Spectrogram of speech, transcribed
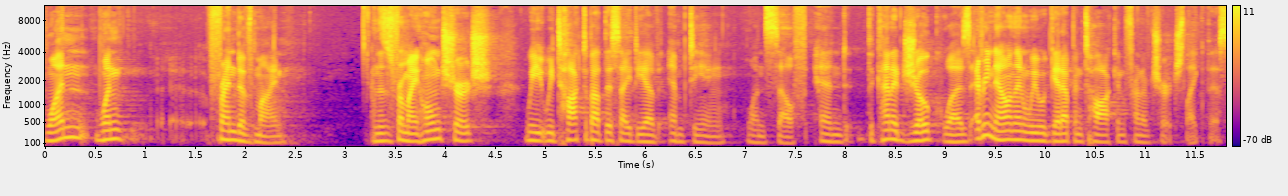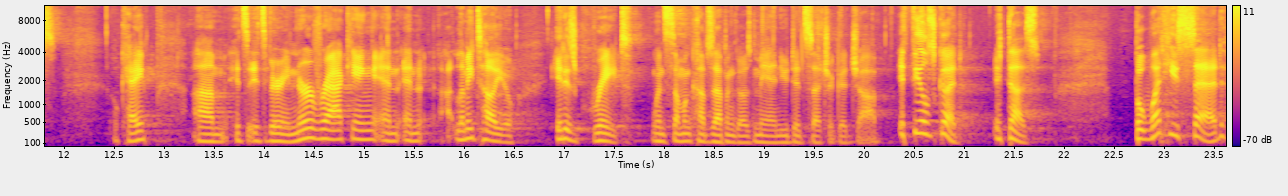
One, one friend of mine, and this is from my home church, we, we talked about this idea of emptying oneself. And the kind of joke was every now and then we would get up and talk in front of church like this, okay? Um, it's, it's very nerve wracking. And, and let me tell you, it is great when someone comes up and goes, Man, you did such a good job. It feels good, it does. But what he said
